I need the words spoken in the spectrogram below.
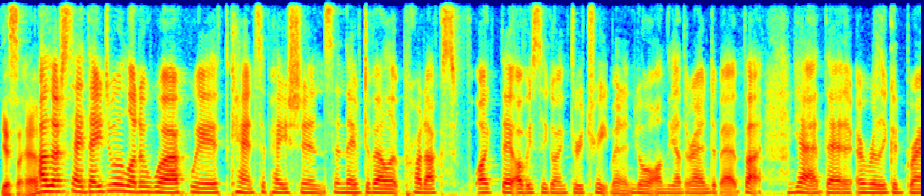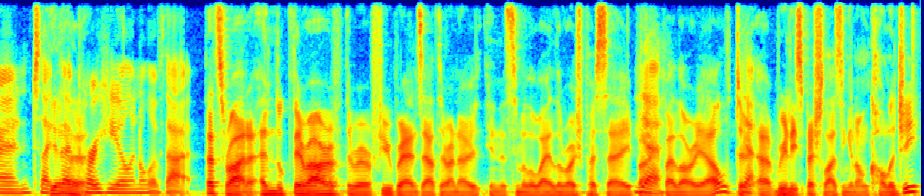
Yes, I have. I was about to say they do a lot of work with cancer patients and they've developed products like they're obviously going through treatment and you're on the other end of it. But yeah, they're a really good brand. Like yeah. they're ProHeal and all of that. That's right. And look, there are there are a few brands out there I know in a similar way, La Roche Posay by, yeah. by L'Oreal, do, yeah. uh, really specializing in oncology.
